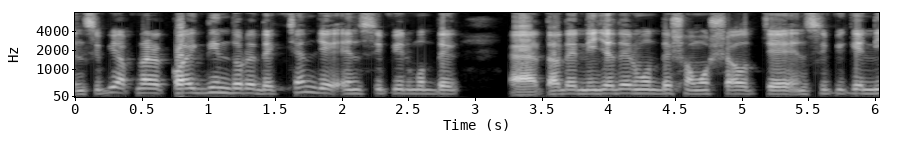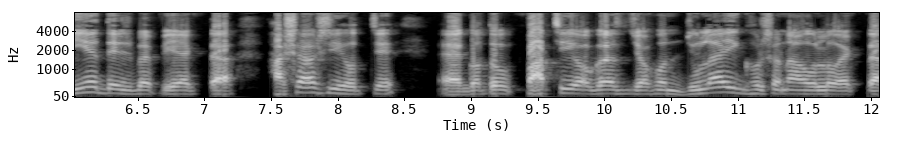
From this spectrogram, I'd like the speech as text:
এনসিপি। আপনারা কয়েকদিন ধরে দেখছেন যে এনসিপির মধ্যে তাদের নিজেদের মধ্যে সমস্যা হচ্ছে। এনসিপি কে নিয়ে দেশব্যাপী একটা হাসাহাসি হচ্ছে। গত পাঁচই অগস্ট যখন জুলাই ঘোষণা হলো একটা,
